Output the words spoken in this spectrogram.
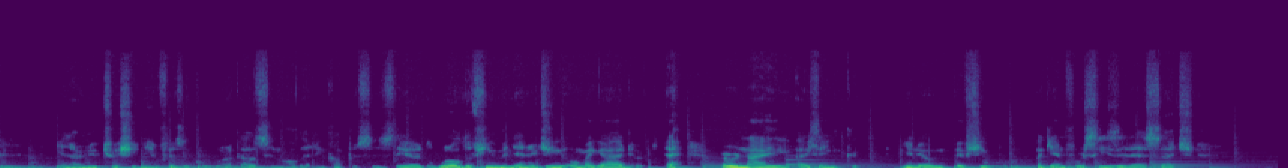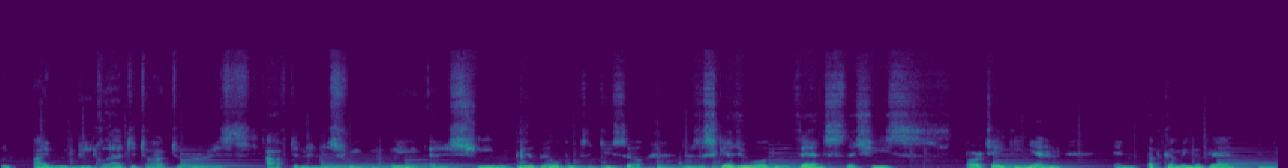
in our nutrition and physical workouts, and all that encompasses there. The world of human energy. Oh my God, her, her and I, I think, you know, if she again foresees it as such, I would be glad to talk to her as often and as frequently as she would be available to do so. There's a schedule of events that she's partaking in an upcoming event and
